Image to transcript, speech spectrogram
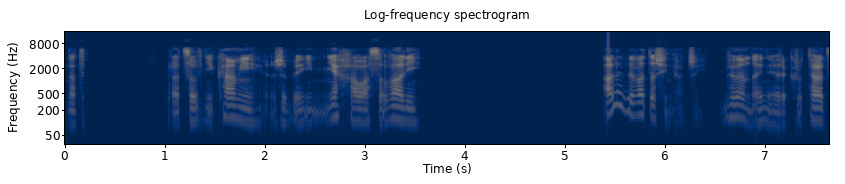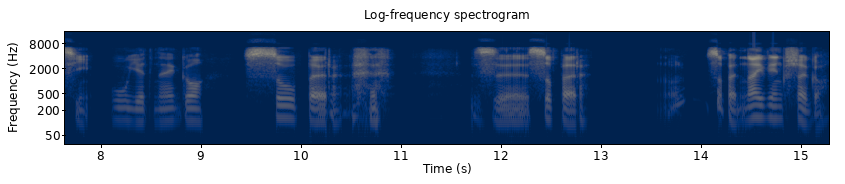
nad pracownikami, żeby im nie hałasowali. Ale bywa też inaczej. Byłem na innej rekrutacji u jednego super z super, no, super największego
